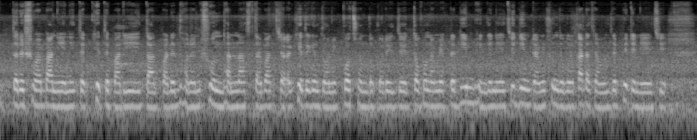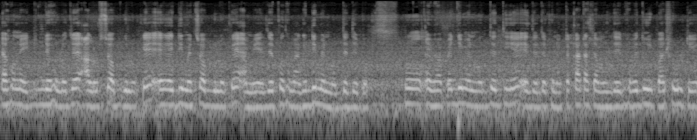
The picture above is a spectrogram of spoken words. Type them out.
ইফতারের সময় বানিয়ে নিতে, খেতে পারি। তারপরে ধরেন সন্ধ্যার নাস্তায় বাচ্চারা খেতে কিন্তু অনেক পছন্দ করে। যে তখন আমি একটা ডিম ভেঙে নিয়েছি, ডিমটা আমি সুন্দর করে কাঁটা চামচ দিয়ে ফেটে নিয়েছি। এখন এই ডিমে হলো যে আলুর চপগুলোকে এই ডিমের চপগুলোকে আমি এই যে প্রথমে আগে ডিমের মধ্যে দেবো। এভাবে ডিমের মধ্যে দিয়ে এই যে দেখুন একটা কাঁটা চামচ দিয়ে এভাবে দুই পাশ উল্টিয়ে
